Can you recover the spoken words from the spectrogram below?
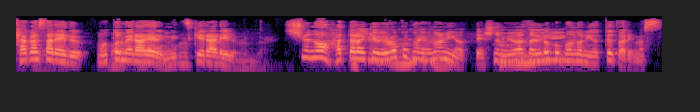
探される、求められる、見つけられる。主の働きを喜ぶ者によって、主の御業を喜ぶ者によってとあります。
